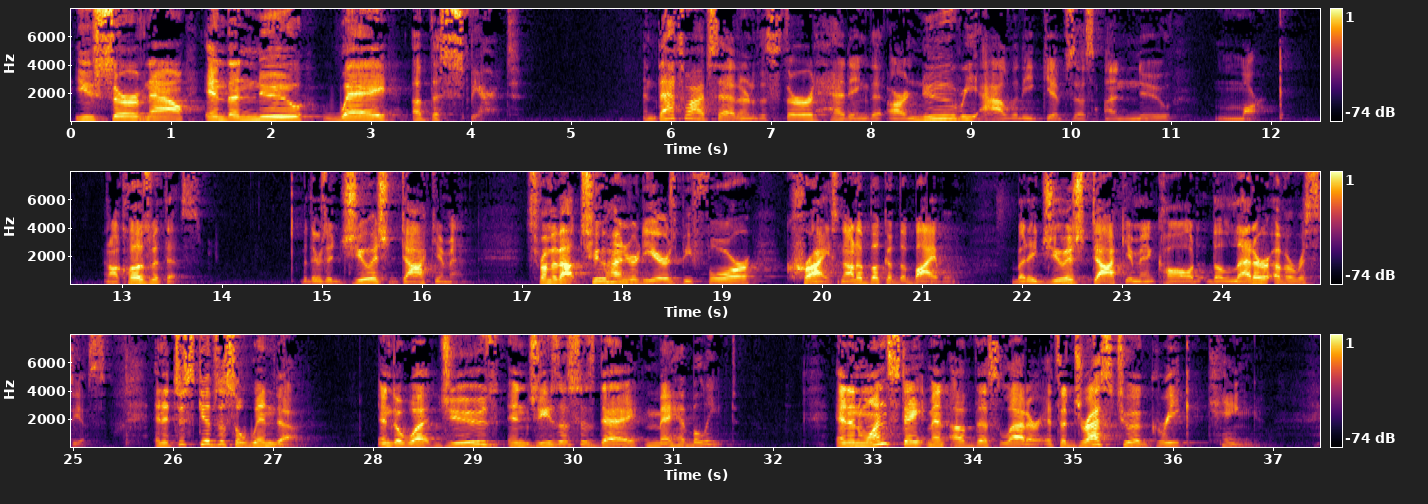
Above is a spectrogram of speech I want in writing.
You serve now in the new way of the Spirit. And that's why I've said under this third heading that our new reality gives us a new mark. And I'll close with this. But there's a Jewish document. It's from about 200 years before Christ, not a book of the Bible, but a Jewish document called the Letter of Aristeas. And it just gives us a window into what Jews in Jesus' day may have believed. And in one statement of this letter, it's addressed to a Greek king.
